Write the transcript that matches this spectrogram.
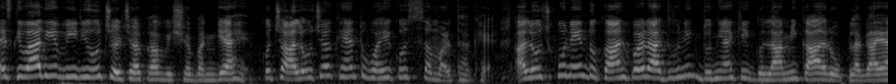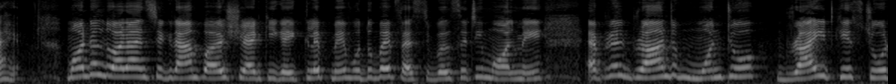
इसके बाद ये वीडियो चर्चा का विषय बन गया है। कुछ आलोचक हैं तो वही कुछ समर्थक है। आलोचकों ने दुकान पर आधुनिक दुनिया की गुलामी का आरोप लगाया है। मॉडल द्वारा इंस्टाग्राम पर शेयर की गई क्लिप में वो दुबई फेस्टिवल सिटी मॉल में अप्रैल ब्रांड मोन्टो ब्राइड के स्टोर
